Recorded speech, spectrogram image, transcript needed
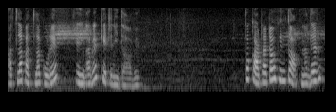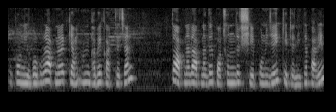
পাতলা পাতলা করে এইভাবে কেটে নিতে হবে। তো কাটাটাও কিন্তু আপনাদের উপর নির্ভর করে আপনারা কেমনভাবে কাটতে চান, তো আপনারা আপনাদের পছন্দের শেপ অনুযায়ী কেটে নিতে পারেন।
